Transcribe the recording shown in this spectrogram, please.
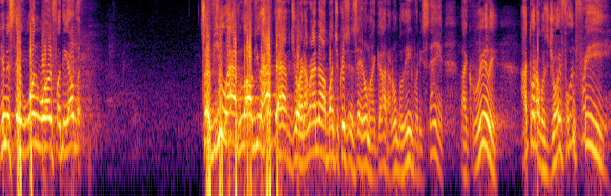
You mistake one word for the other. So if you have love, you have to have joy. And right now, a bunch of Christians are saying, oh my God, I don't believe what he's saying. Like, really? I thought I was joyful and free.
